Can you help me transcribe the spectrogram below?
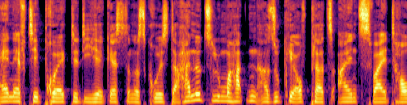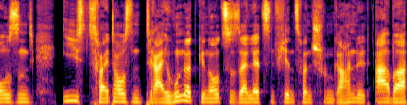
NFT-Projekte, die hier gestern das größte Handelsvolumen hatten. Azuki auf Platz 1, 2000, East 2300 genau zu seinen letzten 24 Stunden gehandelt, aber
